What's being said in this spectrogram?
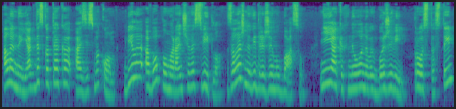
Але не як дискотека, а зі смаком: біле або помаранчеве світло, залежно від режиму басу. Ніяких неонових божевіль, просто стиль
